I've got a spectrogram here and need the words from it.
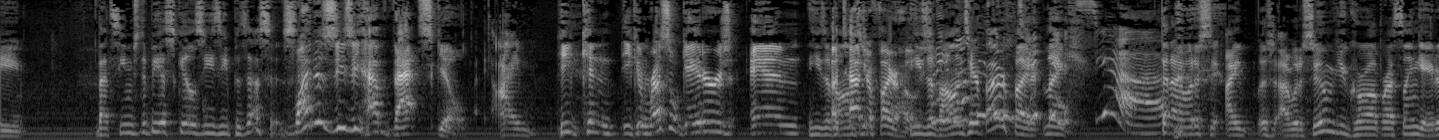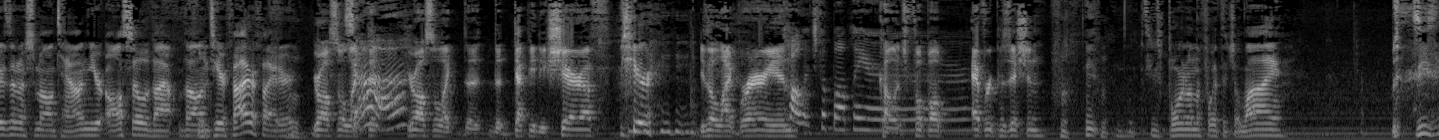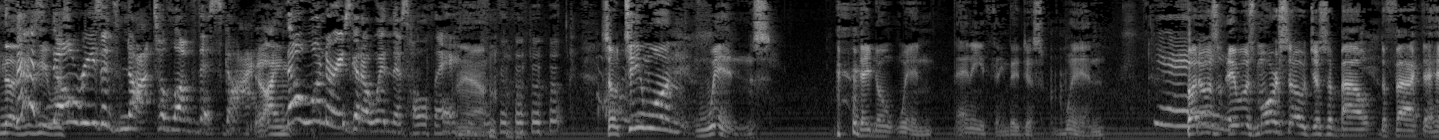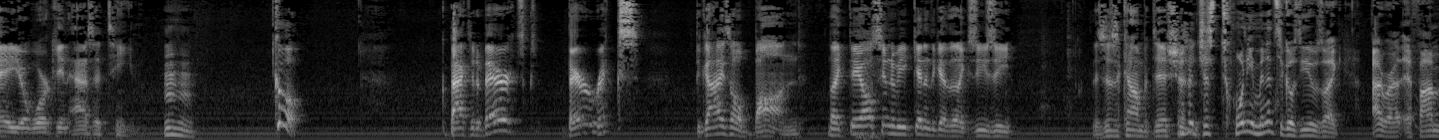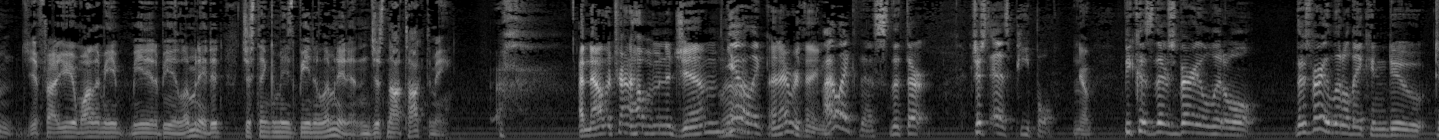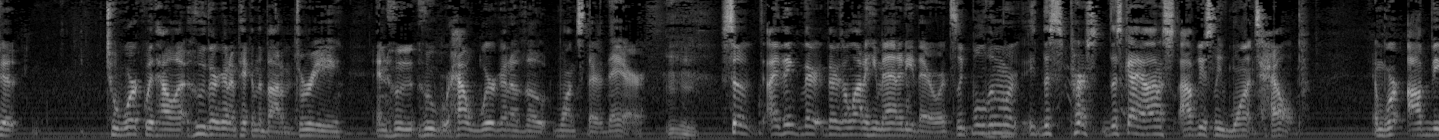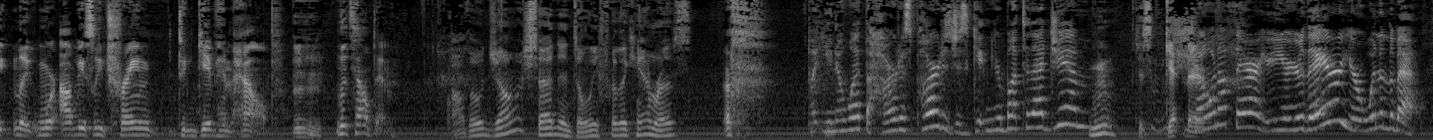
that seems to be a skill ZZ possesses. Why does ZZ have that skill? I He can he can wrestle gators and he's a attach volunteer, a fire hose. He's a volunteer What are these little firefighter. Like yeah. that, I would assume. I I would assume if you grow up wrestling gators in a small town, you're also a vo- volunteer firefighter. you're also like the you're also like the, the deputy sheriff. You're You're the librarian. college football player. college football, every position. he was born on the Fourth of July. ZZ, no, There's ZZ was, no reasons not to love this guy. I- no wonder he's gonna win this whole thing. Yeah. so team one wins. They don't win anything. They just win. Yay. But it was it was more so just about the fact that hey, you're working as a team. Mm-hmm. Cool. Back to the barracks. Barracks. The guys all bond. Like they all seem to be getting together. Like ZZ. This is a competition. Just 20 minutes ago, he was like, "I'd rather if I'm if I, you wanted me, me to be eliminated, just think of me as being eliminated and just not talk to me." and now they're trying to help him in the gym. yeah, like and everything. I like this that they're just as people Yep. because there's very little there's very little they can do to to work with how who they're going to pick in the bottom three and who who how we're going to vote once they're there. Mm-hmm. So I think there there's a lot of humanity there where it's like, well, then we're this person this guy honest obviously wants help. And we're obvi- like we're obviously trained to give him help. Mm-hmm. Let's help him. Although Josh said it's only for the cameras. But you know what? The hardest part is just getting your butt to that gym, Just get there. showing up there. You're, you're there. You're winning the battle.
